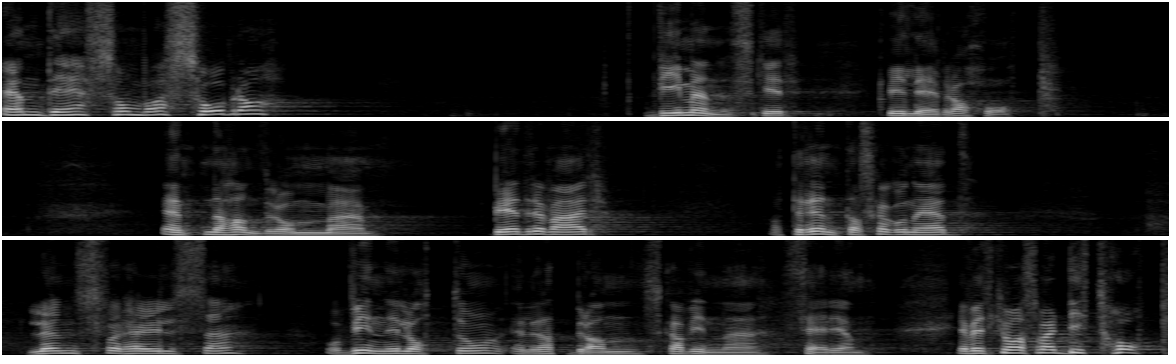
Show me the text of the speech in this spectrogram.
enn det som var så bra? Vi mennesker vi lever av håp. Enten det handler om eh, bedre vær, at renta skal gå ned, lønnsforhøyelse, å vinne i Lotto eller at Brann skal vinne serien. Jeg vet ikke hva som er ditt håp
